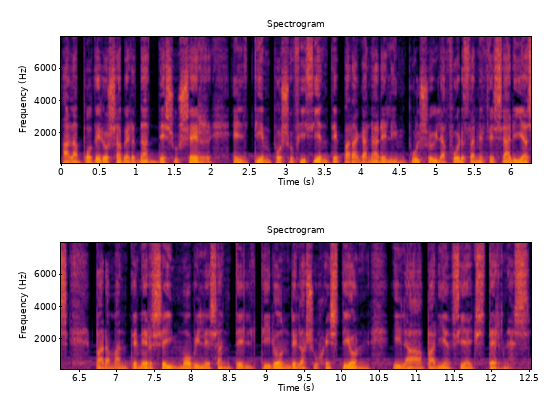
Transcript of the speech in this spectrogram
a la poderosa verdad de su ser el tiempo suficiente para ganar el impulso y la fuerza necesarias para mantenerse inmóviles ante el tirón de la sugestión y la apariencia externas.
